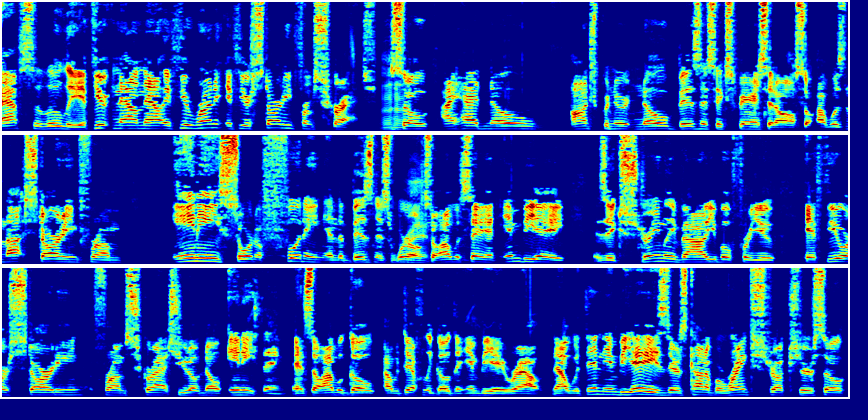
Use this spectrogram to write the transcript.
Absolutely. If you're now, now, if you're running, if you're starting from scratch, mm-hmm. so I had no entrepreneur, no business experience at all. So I was not starting from any sort of footing in the business world. Right. So I would say an MBA is extremely valuable for you if you are starting from scratch, you don't know anything. And so I would go, I would definitely go the MBA route. Now within MBAs, there's kind of a rank structure. So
